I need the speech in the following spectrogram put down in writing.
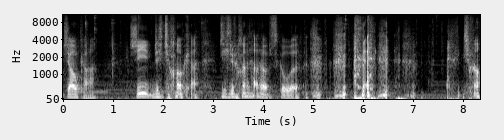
Joker. G, G Joker. G dropped out of school. Joker.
